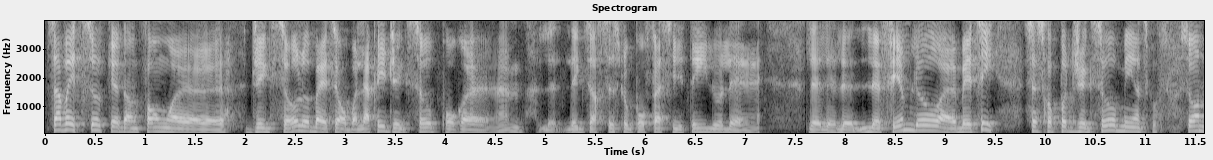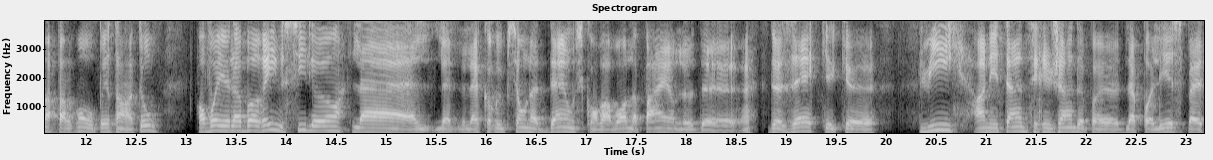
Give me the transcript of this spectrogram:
Ça va être ça que dans le fond, euh, Jigsaw, ben, on va l'appeler Jigsaw pour l'exercice pour faciliter le, le, film. Là. Ben, ce ne sera pas de Jigsaw, mais en tout cas, ça, on en parlera au pire tantôt. On va élaborer aussi là, la, la, corruption là-dedans, où ce qu'on va avoir le père de, de Zek, que lui, en étant dirigeant de, la police, ben,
